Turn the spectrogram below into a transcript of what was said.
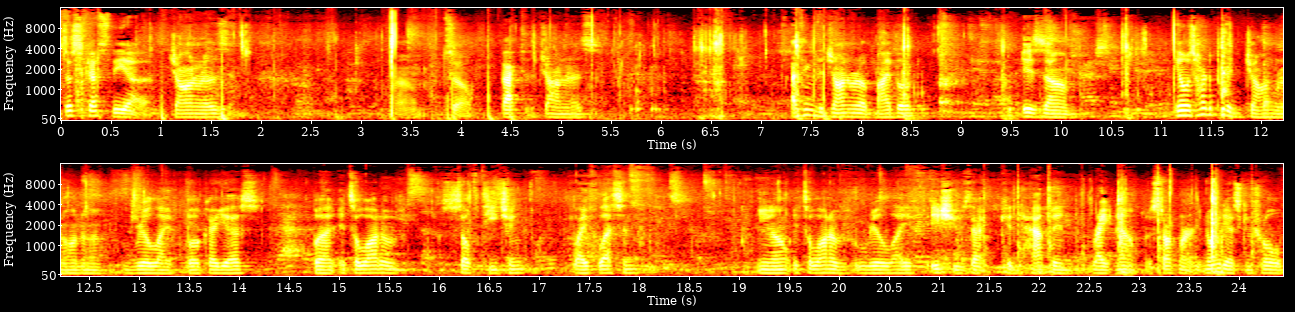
discuss the uh, genres. And, um, so, back to the genres. I think the genre of my book is, um, you know, it's hard to put a genre on a real life book, I guess, but it's a lot of self teaching, life lesson. You know, it's a lot of real life issues that could happen right now. The stock market, nobody has control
